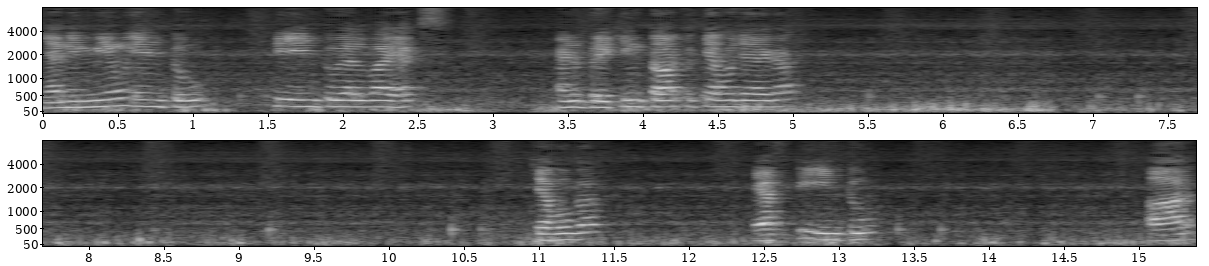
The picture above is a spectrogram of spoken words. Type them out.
यानी mu into P into L by X and braking torque क्या हो जाएगा? क्या होगा? F T into R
